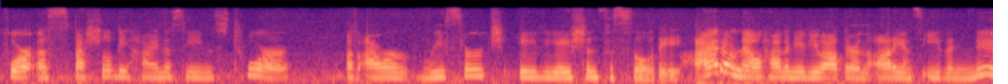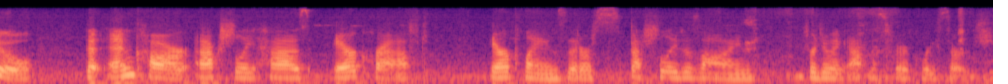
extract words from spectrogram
for a special behind the scenes tour of our research aviation facility. I don't know how many of you out there in the audience even knew that NCAR actually has aircraft, airplanes that are specially designed for doing atmospheric research.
